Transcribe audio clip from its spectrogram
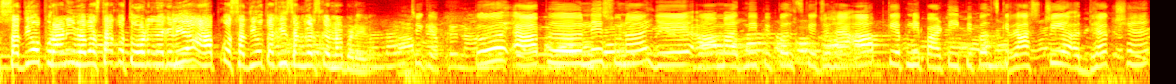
सदियों पुरानी व्यवस्था को तोड़ने के लिए आपको सदियों तक ही संघर्ष करना पड़ेगा। ठीक है। तो आपने सुना ये आम आदमी पीपल्स के जो है आपके अपनी पार्टी पीपल्स के राष्ट्रीय अध्यक्ष हैं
